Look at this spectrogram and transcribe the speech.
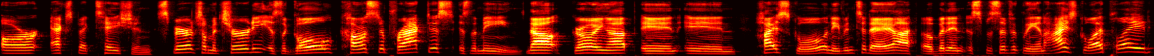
our expectation. Spiritual maturity is the goal, constant practice is the means. Now, growing up in in high school and even today, I, uh, but in specifically in high school, I played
